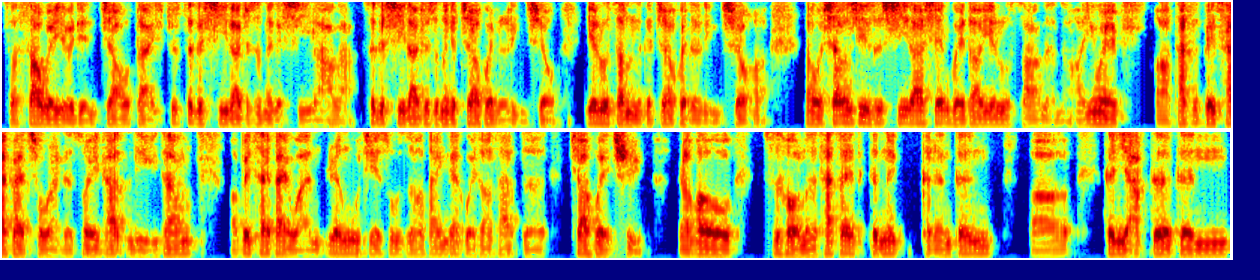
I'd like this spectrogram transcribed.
稍稍微有一点交代。就这个希拉就是那个希拉啦，这个希拉就是那个教会的领袖，耶路撒冷那个教会的领袖哈。那我相信是希拉先回到耶路撒冷的哈，因为啊他是被拆派出来的，所以他理当啊被拆派完任务结束之后，他应该回到他的教会去。然后之后呢，他在跟那可能跟呃跟雅各跟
